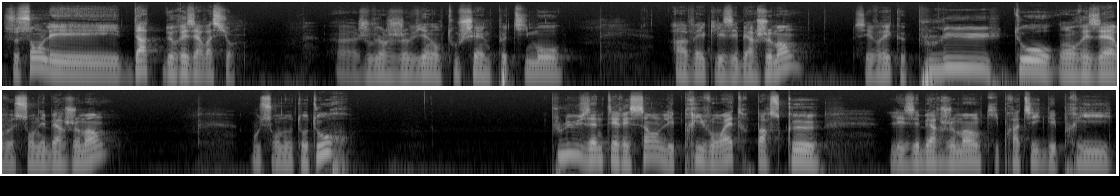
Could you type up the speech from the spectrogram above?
Ce sont les dates de réservation. Euh, je, viens d'en toucher un petit mot avec les hébergements. C'est vrai que plus tôt on réserve son hébergement ou son autotour, plus intéressants les prix vont être parce que les hébergements qui pratiquent des prix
